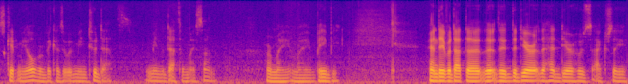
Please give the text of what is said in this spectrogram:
skip me over because it would mean two deaths. It would mean the death of my son, or my, my baby. And Devadatta, uh, the, the, the deer, the head deer who's actually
